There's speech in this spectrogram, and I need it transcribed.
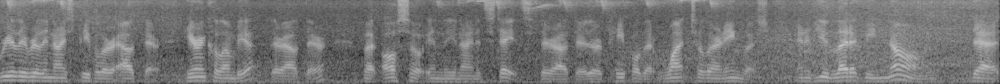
Really, really nice people are out there. Here in Colombia, they're out there, but also in the United States, they're out there. There are people that want to learn English. And if you let it be known that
